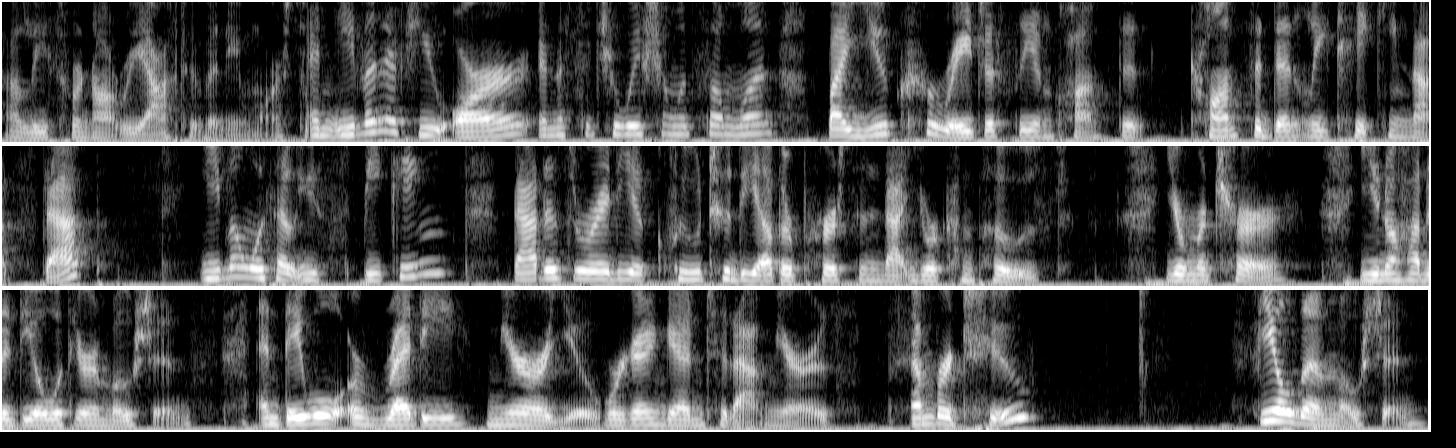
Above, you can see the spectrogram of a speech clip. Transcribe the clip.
at least we're not reactive anymore. So, and even if you are in a situation with someone, by you courageously and confident, confidently taking that step, even without you speaking, that is already a clue to the other person that you're composed you're mature. You know how to deal with your emotions, and they will already mirror you. We're going to get into that mirrors. Number two, feel the emotion.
